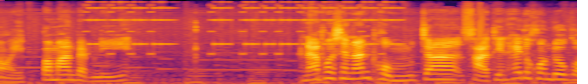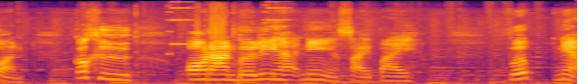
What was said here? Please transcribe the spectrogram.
น่อยๆ ประมาณแบบนี้นะเพราะฉะนั้นผมจะสาธิตให้ทุกคนดูก่อน ก็คือออรานเบอร์รี่ฮะนี่ใส่ไปฟึบเนี่ย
